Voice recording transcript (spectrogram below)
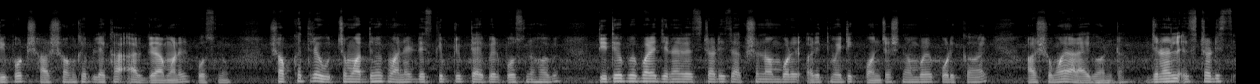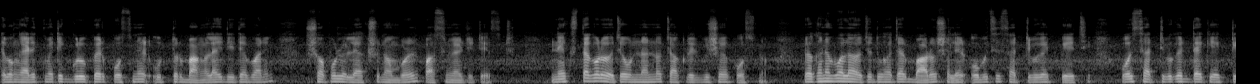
রিপোর্ট, সারসংক্ষেপ লেখা আর গ্রামারের প্রশ্ন। সব ক্ষেত্রে উচ্চ মাধ্যমিক মানের ডেসক্রিপটিভ টাইপের প্রশ্ন হবে। তৃতীয় পেপারে জেনারেল স্টাডিজ একশো নম্বরের অ্যারিথমেটিক পঞ্চাশ নম্বরের পরীক্ষা হয় আর সময় আড়াই ঘণ্টা। জেনারেল স্টাডিজ এবং অ্যারিথমেটিক গ্রুপের প্রশ্নের উত্তর বাংলায় দিতে পারেন। সফল হলে একশো নম্বরের পার্সোনালিটি টেস্ট নেক্সট দেখো রয়েছে অন্যান্য চাকরির বিষয়ে প্রশ্ন। তো এখানে বলা হয়েছে দু হাজার বারো সালের ওবিসি সার্টিফিকেট পেয়েছি। ওই সার্টিফিকেট দেখে একটি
